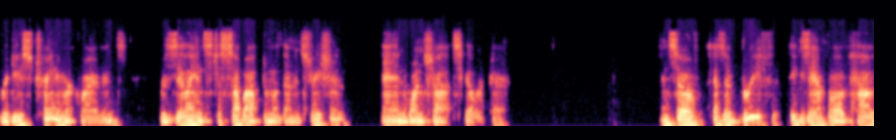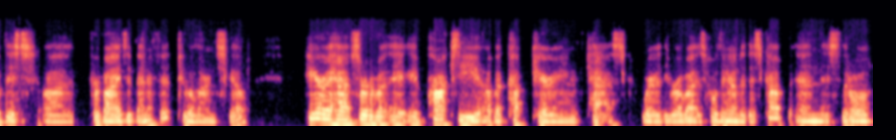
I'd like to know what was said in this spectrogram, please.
reduced training requirements, resilience to suboptimal demonstration, and one-shot skill repair. And so as a brief example of how this uh, provides a benefit to a learned skill, here I have sort of a, a, proxy of a cup carrying task where the robot is holding onto this cup and this little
